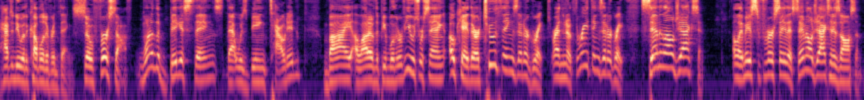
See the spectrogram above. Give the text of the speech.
have to do with a couple of different things. So, first off, one of the biggest things that was being touted by a lot of the people in the reviews were saying, okay, there are two things that are great, right? No, three things that are great. Samuel L. Jackson. Oh, let me just first say this Samuel L. Jackson is awesome.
